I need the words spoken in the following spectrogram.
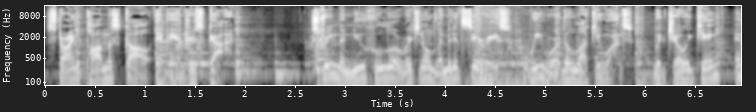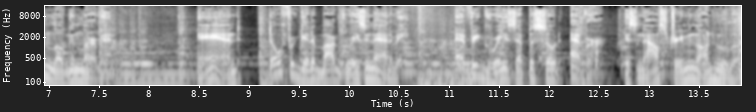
starring Paul Mescal and Andrew Scott. Stream the new Hulu original limited series We Were the Lucky Ones with Joey King and Logan Lerman. And don't forget about Grey's Anatomy. Every Grey's episode ever is now streaming on Hulu.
